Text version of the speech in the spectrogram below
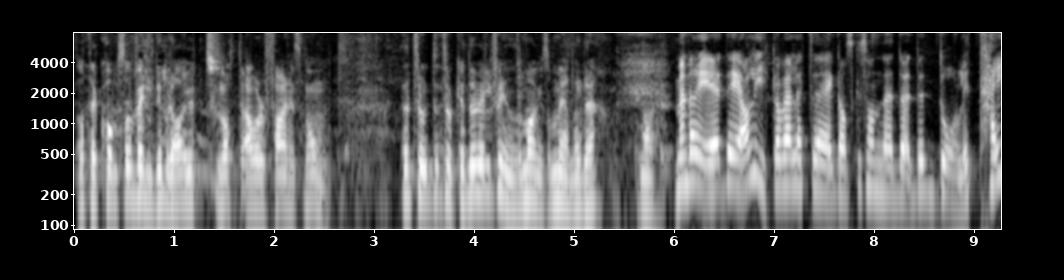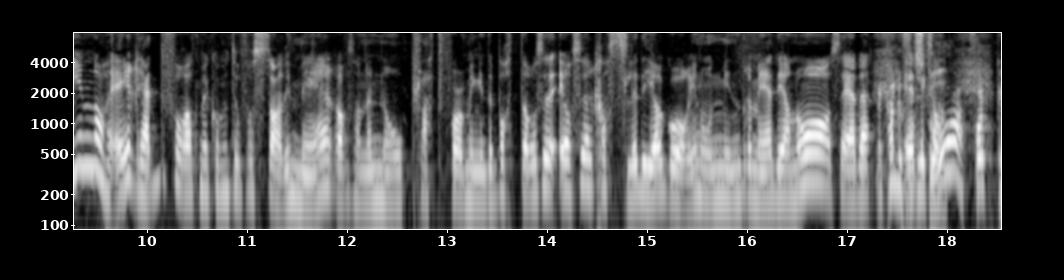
At det kom så veldig bra ut. Not our finest moment. Jeg tror, jeg tror, ikke du vil finne så mange som mener det. Nei. Men det er, det er allikevel et eh, ganske sånn det, det, er dårlig tegn. Da. Jeg er redd for at vi kommer til å få stadig mer av sånne no platforming-debatter. Og så, og så rasler de av gårde i noen mindre medier nå. Det, men Kan du forstå liksom, at folk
